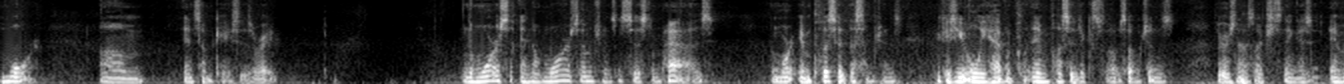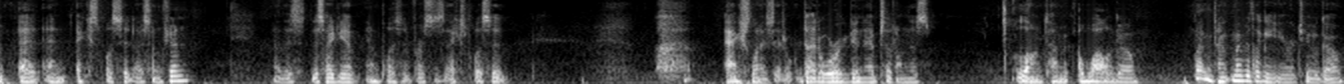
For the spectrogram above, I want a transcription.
more. Um, in some cases, right? The more and the more assumptions a system has, the more implicit assumptions, because you only have implicit assumptions there is no such thing as an explicit assumption. uh, this this idea of implicit versus explicit. Actualized.org did an episode on this a long time, a while ago, long time, maybe like a year or two ago.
